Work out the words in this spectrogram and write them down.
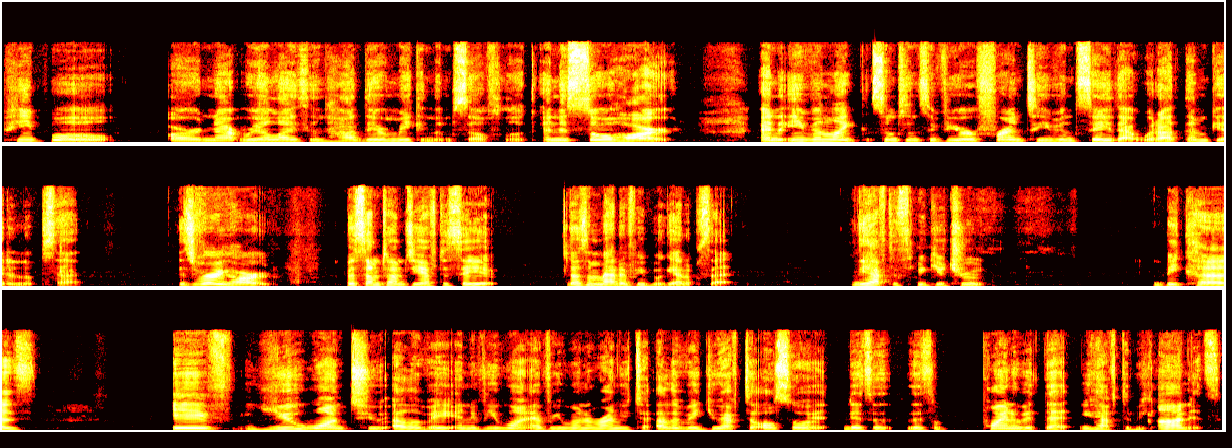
people are not realizing how they're making themselves look and it's so hard and even like sometimes if you're a friend to even say that without them getting upset, it's very hard. But sometimes you have to say it. Doesn't matter if people get upset. You have to speak your truth. Because if you want to elevate and if you want everyone around you to elevate, you have to also there's a there's a point of it that you have to be honest.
